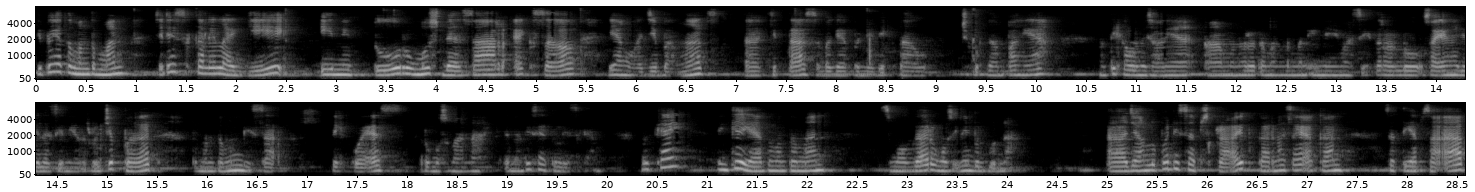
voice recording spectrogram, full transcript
itu ya teman-teman jadi sekali lagi ini tuh rumus dasar Excel yang wajib banget uh, kita sebagai pendidik tahu cukup gampang ya nanti kalau misalnya uh, menurut teman-teman ini masih terlalu saya ngejelasinnya terlalu cepat teman-teman bisa request rumus mana dan nanti saya tuliskan. Oke, okay? thank you ya teman-teman. Semoga rumus ini berguna. Uh, jangan lupa di subscribe karena saya akan setiap saat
